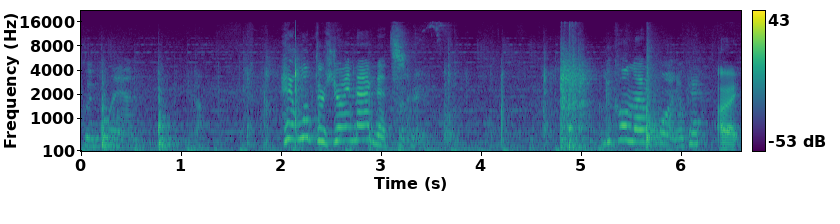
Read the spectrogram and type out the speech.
Good plan. Yeah. Hey, look, there's giant magnets. Okay. You call 911, okay? All right.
